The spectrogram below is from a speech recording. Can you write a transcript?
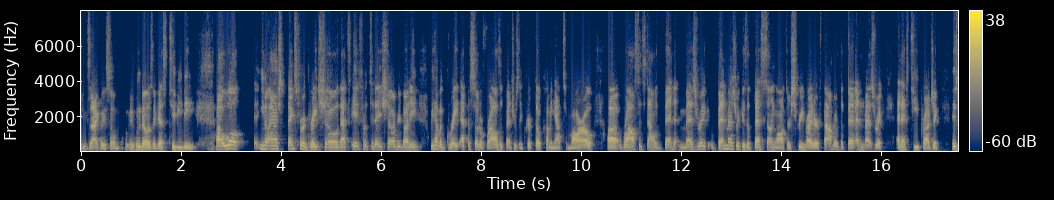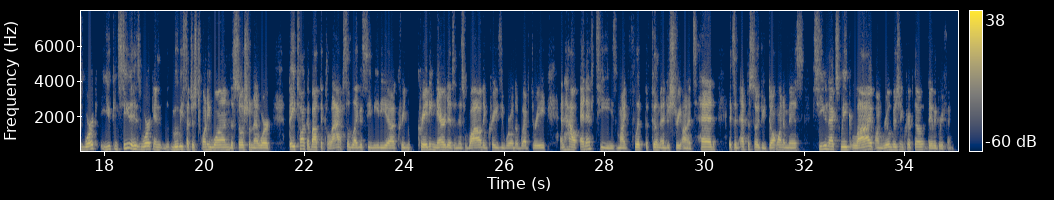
Exactly. So who knows? I guess TBD. well you know, Ash, thanks for a great show. That's it for today's show, everybody. We have a great episode of Raoul's Adventures in Crypto coming out tomorrow. Uh, Raul sits down with Ben Mezrich. Ben Mezrich is a best-selling author, screenwriter, founder of the Ben Mezrich NFT project. His work, you can see his work in movies such as 21, The Social Network. They talk about the collapse of legacy media, cre- creating narratives in this wild and crazy world of Web3, and how NFTs might flip the film industry on its head. It's an episode you don't want to miss. See you next week live on Real Vision Crypto Daily Briefing.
